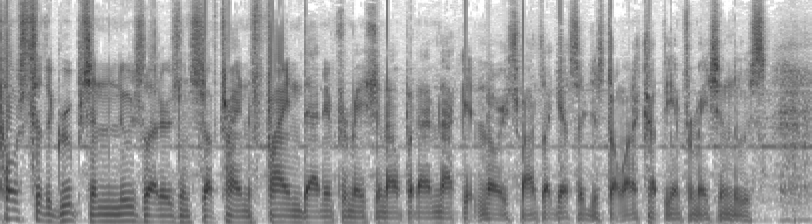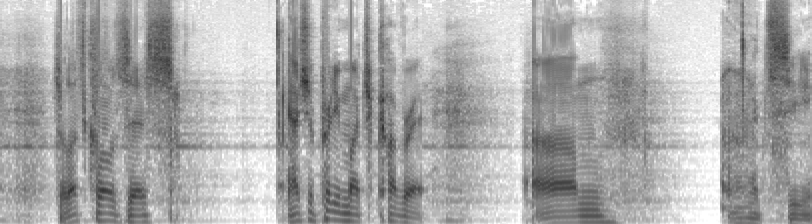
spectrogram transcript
posts to the groups and newsletters and stuff trying to find that information out, but I'm not getting no response. I guess I just don't want to cut the information loose. So let's close this. I should pretty much cover it. Um, let's see.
